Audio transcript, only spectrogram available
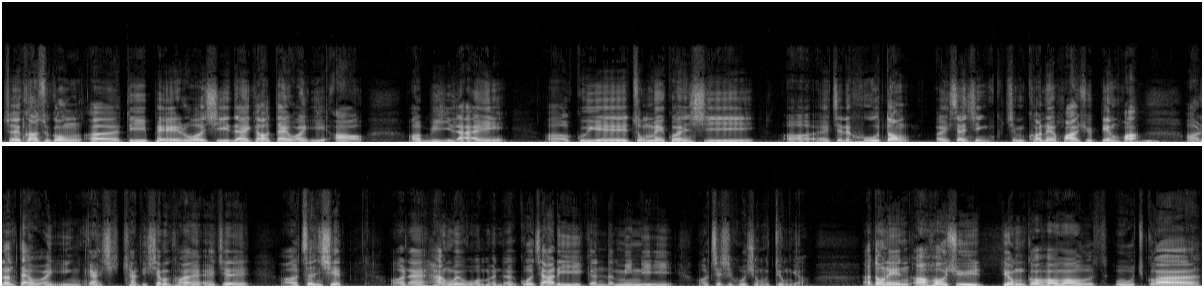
所以看出讲，呃，伫裴洛西来到台湾以后，哦，未来，哦，规个中美关系，哦，诶，这个互动，诶，相信什么款的化学变化，哦，让台湾应该是徛伫什么款诶，这个呃阵线。哦，来捍卫我们的国家利益跟人民利益，哦，这是非常的重要。啊，当然，啊，后续中国吼嘛有有关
